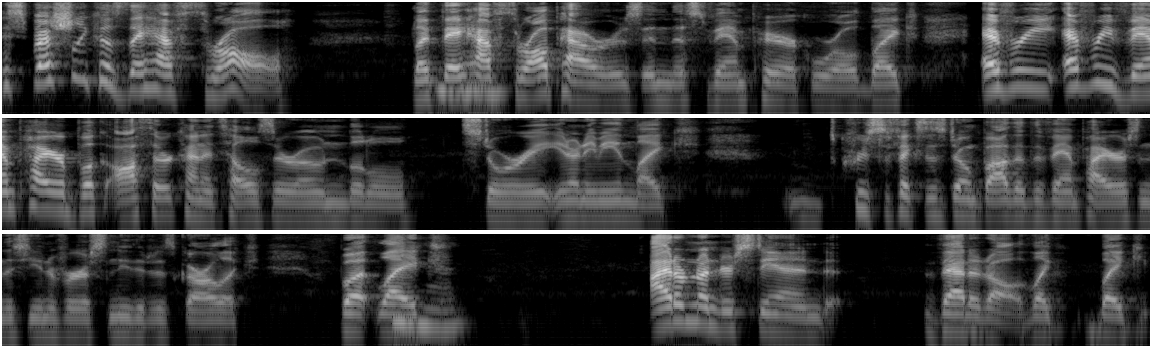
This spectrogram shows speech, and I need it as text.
Especially because they have thrall. Like they have thrall powers in this vampiric world. Like every every vampire book author kind of tells their own little story. You know what I mean? Like crucifixes don't bother the vampires in this universe, neither does garlic. But like Mhm. I don't understand that at all. Like like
